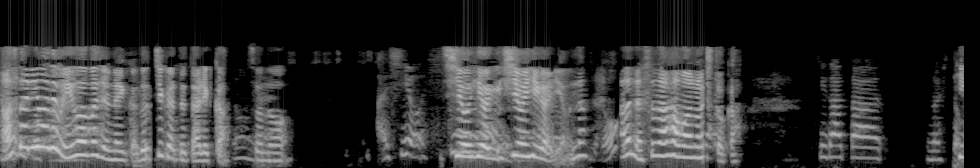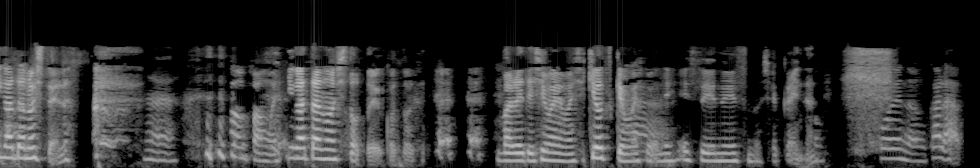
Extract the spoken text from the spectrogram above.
アサリはでも岩場じゃないか。どっちかって言うとあれかその、あ、潮、潮干狩りやもんな。あんな砂浜の人か。干潟の人。干潟の人やな。うん。ファンファンは干潟の人ということで。バレてしまいました。気をつけましょうね。SNS の社会なんで。こういうのから、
